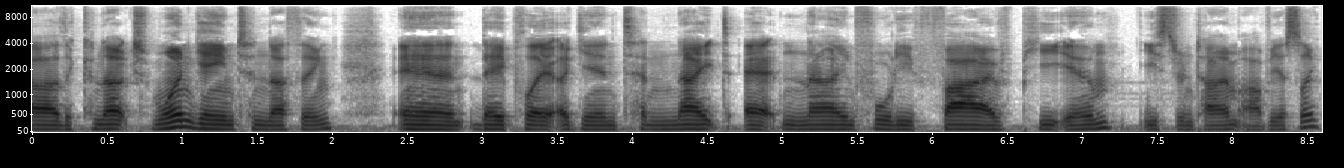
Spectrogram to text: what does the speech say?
uh, the Canucks one game to nothing, and they play again tonight at 9:45 p.m. Eastern Time, obviously.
